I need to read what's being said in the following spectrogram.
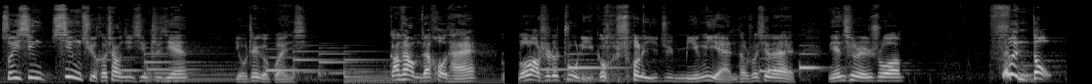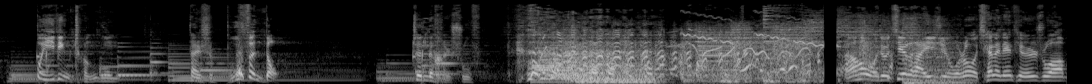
所以兴兴趣和上进心之间有这个关系。刚才我们在后台，罗老师的助理跟我说了一句名言，他说：“现在年轻人说，奋斗不一定成功，但是不奋斗真的很舒服。”然后我就接了他一句，我说：“我前两天听人说，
